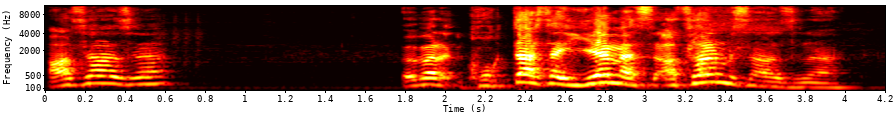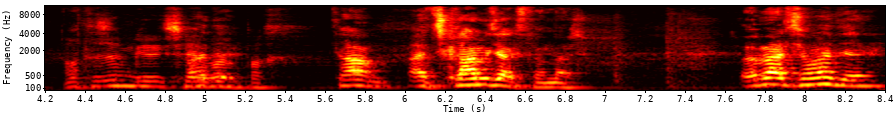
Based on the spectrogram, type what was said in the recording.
At ağzına. Ömer koktar sen yiyemezsin. Atar mısın ağzına? Atacağım gerek şey Hadi. var bak. Tamam. Hadi çıkarmayacaksın Ömer. Ömerciğim hadi.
